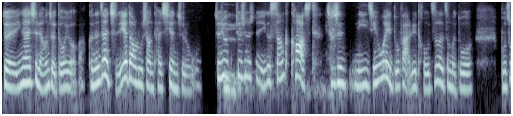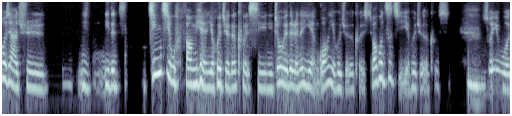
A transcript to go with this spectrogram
对，应该是两者都有吧。可能在职业道路上，它限制了我。这就这就是一个 sunk cost，就是你已经为读法律投资了这么多，不做下去，你你的经济方面也会觉得可惜，你周围的人的眼光也会觉得可惜，包括自己也会觉得可惜。嗯，所以我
